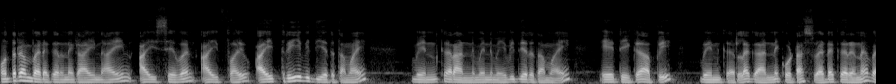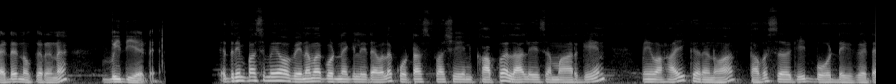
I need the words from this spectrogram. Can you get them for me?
හොඳටම වැඩ කරන එක i9, i7, i5, i3 විදිහට තමයි වෙන් කරන්නේ. මෙන්න මේ විදිහට තමයි ඒ ටික අපි වෙන් කරලා ගන්න කොටස් වැඩ කරන වැඩ නොකරන විදියට. එතනින් පස්සේ මේවා වෙනම ගොඩනැගිල්ලට ඇවලා කොටස් වශයෙන් කපලා ලේසර් මාර්ගයෙන් මේවා හයි කරනවා තව සර්කිට් බෝඩ් එකකට.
